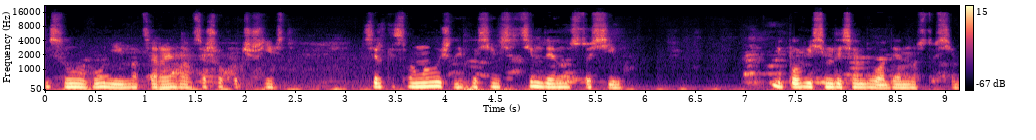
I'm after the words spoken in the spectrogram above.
І сулугуні, і моцарелла, все, що хочеш є. Сир кисломолочний по 77,97. І по 82,97.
